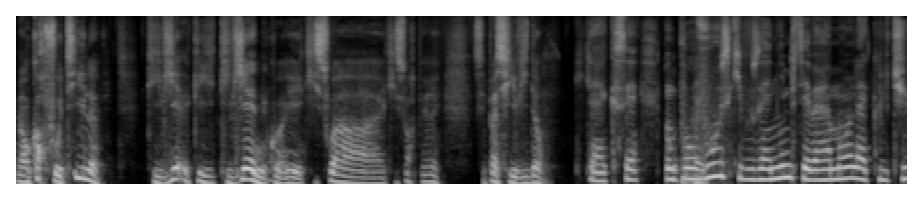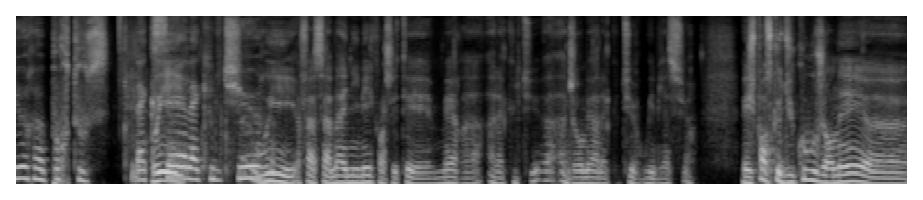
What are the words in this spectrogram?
Mais encore faut-il qu'il vienne, quoi, et qu'il soit, qu soit repéré. C'est pas si évident qu'il a accès. Donc pour vous, ce qui vous anime, c'est vraiment la culture euh, pour tous, l'accès à la culture. Oui, enfin ça m'a animé quand j'étais maire à, la culture, adjoint maire à la culture, oui bien sûr. Mais je pense que du coup, j'en ai. Euh,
